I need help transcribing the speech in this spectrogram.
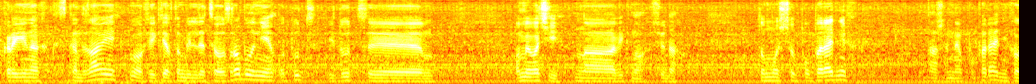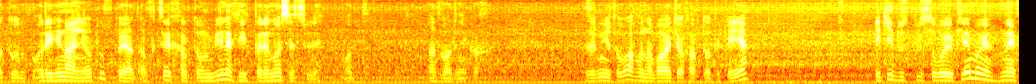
в країнах Скандинавії, ну, які автомобілі для цього зроблені, отут йдуть е, омивачі на вікно сюди. Тому що в попередніх, навіть не в попередніх, а тут оригінальні отут стоять, а в цих автомобілях їх переносять сюди, от на дворниках. Зверніть увагу, на багатьох авто таке є. Які йдуть з плюсовою клімою, в них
